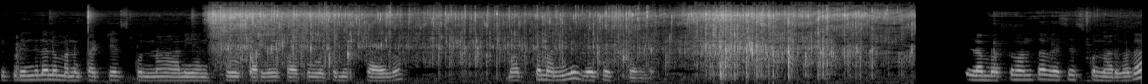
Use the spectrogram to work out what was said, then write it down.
ఇప్పుడు ఇందులోనే మనం కట్ చేసుకున్న ఆనియన్స్ కరివేపాకు ఒట్టిమిరపకాయలు మొత్తం అన్నీ వేసేసుకోండి. ఇలా మొత్తం అంతా వేసేసుకున్నారు కదా.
